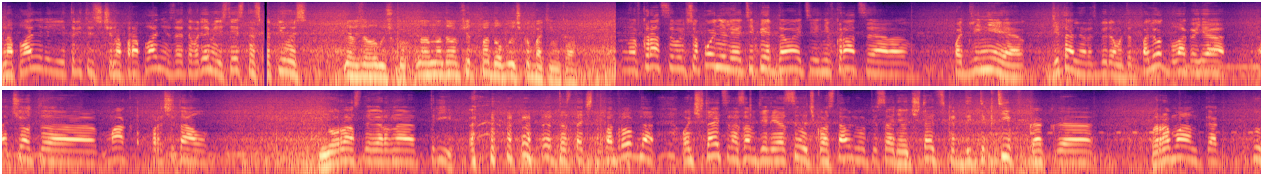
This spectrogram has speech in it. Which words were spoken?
на планере и 3000 на параплане. За это время, естественно, скопилось... Я взял ручку. Нам надо вообще-то под облачко, батенька. Ну, Вкратце вы все поняли, а теперь давайте не вкратце, а подлиннее, детально разберем этот полет. Благо я отчет э, МАК прочитал, ну раз, наверное, три, достаточно подробно. Он читается, на самом деле, я ссылочку оставлю в описании, он читается как детектив, как э, роман, как ну,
